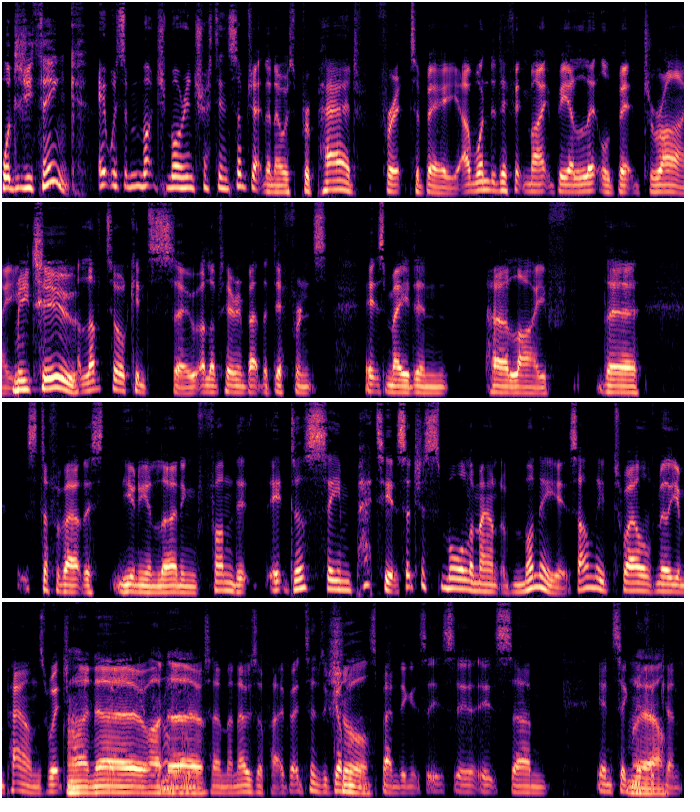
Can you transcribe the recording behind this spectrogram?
what did you think? It was a much more interesting subject than I was prepared for it to be. I wondered if it might be a little bit dry. Me too. I loved talking to Sue. I loved hearing about the difference it's made in her life, the stuff about this union learning fund, it, it does seem petty. It's such a small amount of money. It's only twelve million pounds, which I know, I don't know. my nose up at it, but in terms of government Sure. spending, it's it's it's um, insignificant.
